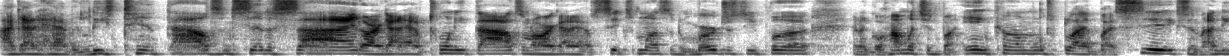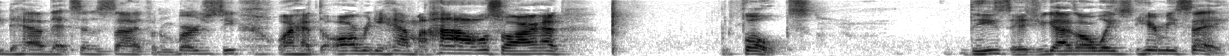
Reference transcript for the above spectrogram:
I got to have at least 10,000 set aside, or I got to have 20,000, or I got to have six months of emergency fund. And I go, how much is my income multiplied by six? And I need to have that set aside for the emergency, or I have to already have my house, or I have, folks, these, as you guys always hear me say,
